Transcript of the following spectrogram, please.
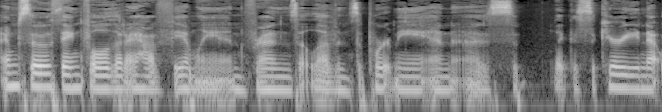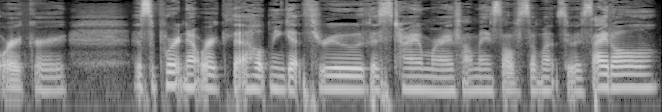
I'm so thankful that I have family and friends that love and support me and as like a security network or a support network that helped me get through this time where I found myself somewhat suicidal.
